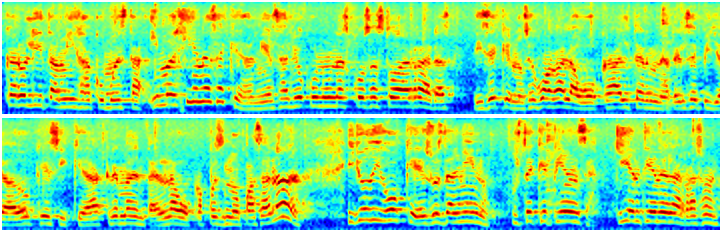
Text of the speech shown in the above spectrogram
Carolita, mija, ¿cómo está? Imagínese que Daniel salió con unas cosas todas raras. Dice que no se juega la boca al terminar el cepillado, que si queda crema dental en la boca, pues no pasa nada. Y yo digo que eso es dañino. ¿Usted qué piensa? ¿Quién tiene la razón?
